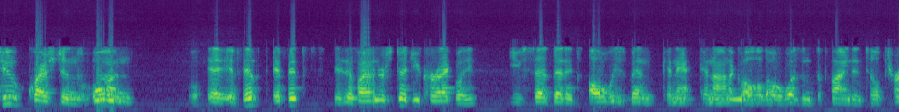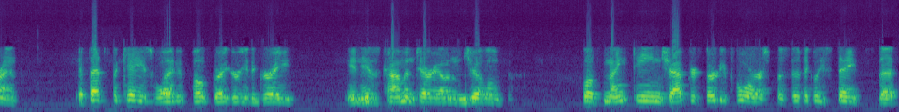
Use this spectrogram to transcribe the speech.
two questions. One, if it, if it's if I understood you correctly, you said that it's always been can- canonical, although it wasn't defined until Trent. If that's the case, why did Pope Gregory the Great, in his commentary on Job, book 19, chapter 34, specifically states that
